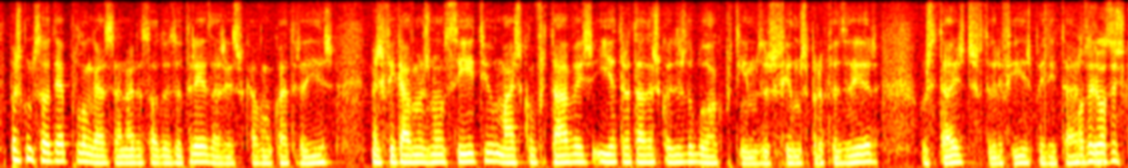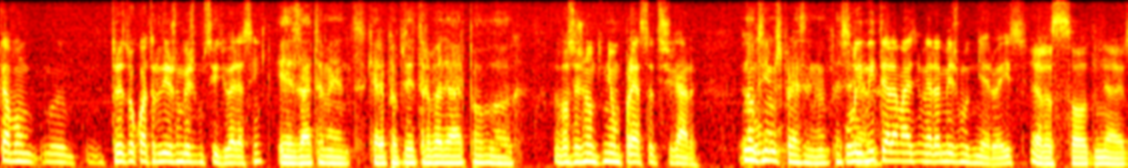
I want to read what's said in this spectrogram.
depois começou até a prolongar, já não era só dois ou três, às vezes ficavam quatro dias, mas ficávamos num sítio mais confortáveis e a tratar das coisas do blog, porque tínhamos os filmes para fazer, os textos, fotografias para editar. Ou seja, vocês ficavam uh, três ou quatro dias no mesmo sítio, era assim? Exatamente, que era para poder trabalhar para o blog. Vocês não tinham pressa de chegar? Não o, tínhamos pressa nenhuma O limite era, mais, era mesmo o dinheiro, é isso? Era só o dinheiro.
